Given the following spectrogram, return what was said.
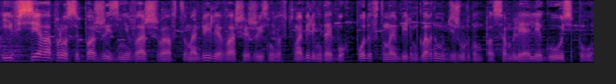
И все вопросы по жизни вашего автомобиля, вашей жизни в автомобиле, не дай бог, под автомобилем, главному дежурному по ассамблее Олегу Осипову.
